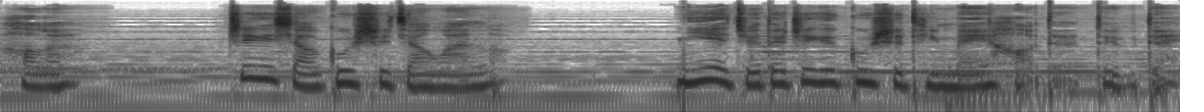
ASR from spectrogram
好了，这个小故事讲完了，你也觉得这个故事挺美好的，对不对？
